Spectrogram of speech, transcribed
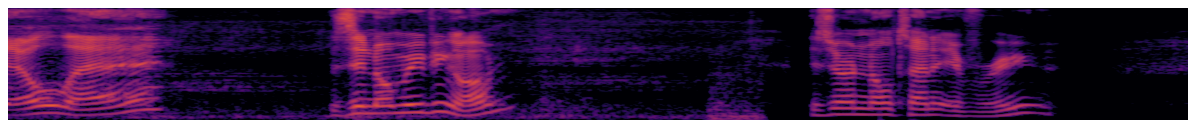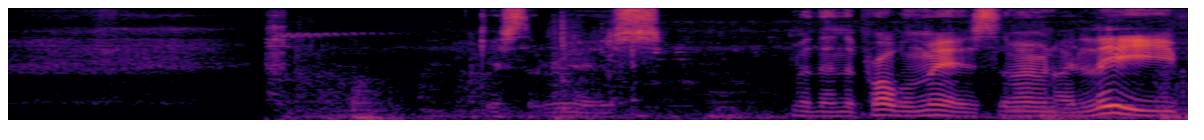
Still there? Is it not moving on? Is there an alternative route? Guess there is. But then the problem is, the moment I leave...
